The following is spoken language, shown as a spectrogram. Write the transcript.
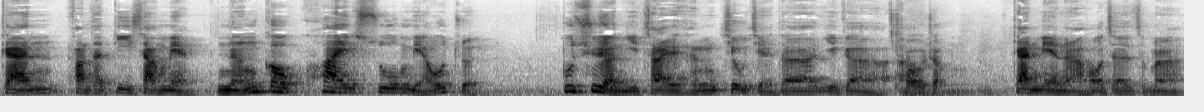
杆放在地上面，能够快速瞄准，不需要你在很纠结的一个调整呃干面啊或者怎么样，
